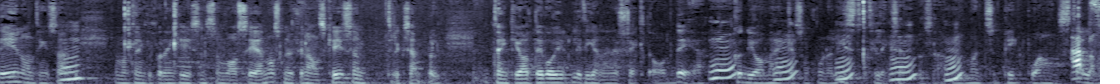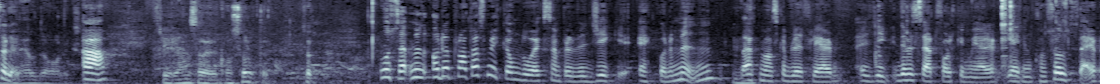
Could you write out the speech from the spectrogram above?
det är ju någonting så här, om man tänker på den krisen som var senast nu, finanskrisen till exempel. Tänker jag att det var lite grann en effekt av det. Mm. Kunde jag märka som journalist till exempel. Så här, Man var inte så pigg på att anställa, man Absolut. vill hellre ha liksom, Ja. frilansare eller konsulter. Så, Och, sen, men, och det har pratats mycket om då exempelvis gig-ekonomin. Att man ska bli fler gig, det vill säga att folk är mer egenkonsulter.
